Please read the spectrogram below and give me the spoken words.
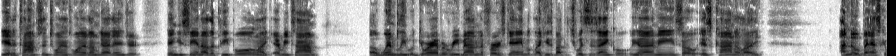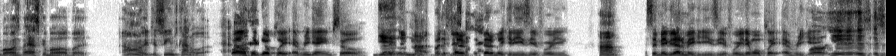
Yeah, the Thompson twins. One of them got injured. Then you seeing other people and like every time uh, Wembley would grab a rebound in the first game, looked like he's about to twist his ankle. You know what I mean? So it's kind of like I know basketball is basketball, but I don't know. It just seems kind of. Well, I don't think they'll play every game, so yeah, they're not. But it's that'll, just that'll make it easier for you, huh? I said maybe that'll make it easier for you. They won't play every game. Well, yeah, it's, it's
